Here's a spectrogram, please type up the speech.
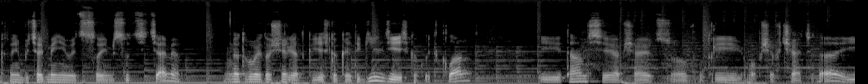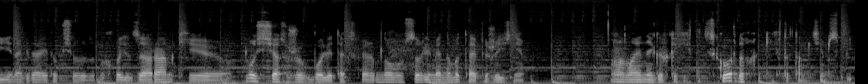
кто-нибудь обменивается своими соцсетями, но это бывает очень редко, есть какая-то гильдия, есть какой-то клан, и там все общаются внутри вообще в чате, да, и иногда это все выходит за рамки, ну, сейчас уже в более, так скажем, новом современном этапе жизни онлайн-игр в каких-то дискордах, каких-то там тимспи-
